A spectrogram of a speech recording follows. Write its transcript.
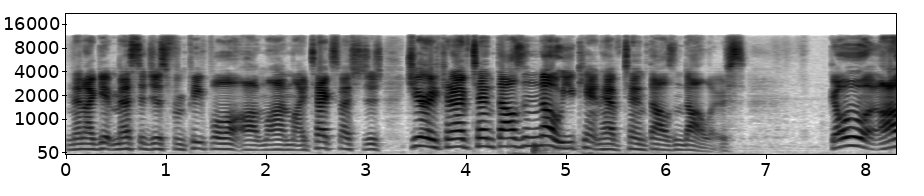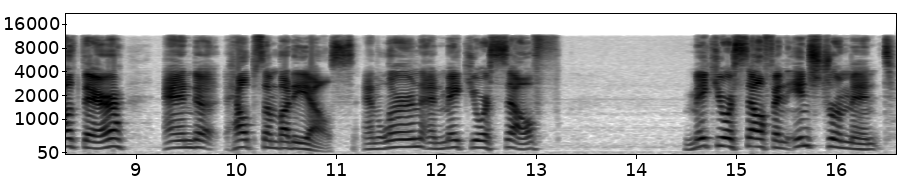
And then I get messages from people uh, on my text messages. Jerry, can I have 10000 No, you can't have $10,000. Go out there and uh, help somebody else. And learn and make yourself, make yourself an instrument.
